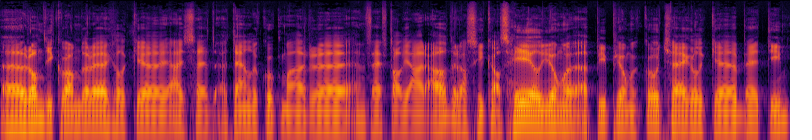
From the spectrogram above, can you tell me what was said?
Eh Ron die kwam er eigenlijk, eh, ja, hij uiteindelijk ook maar eh, een vijftal jaar ouder als ik, als heel jonge, piepjonge coach eigenlijk bij het team.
